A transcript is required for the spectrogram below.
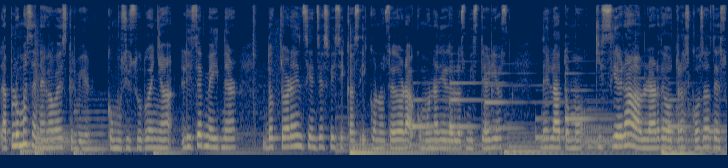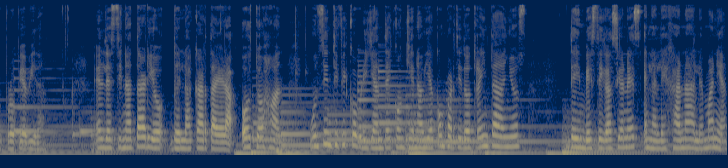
La pluma se negaba a escribir, como si su dueña, Lise Meitner, doctora en ciencias físicas y conocedora como nadie de los misterios del átomo, quisiera hablar de otras cosas de su propia vida. El destinatario de la carta era Otto Hahn, un científico brillante con quien había compartido 30 años de investigaciones en la lejana Alemania.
